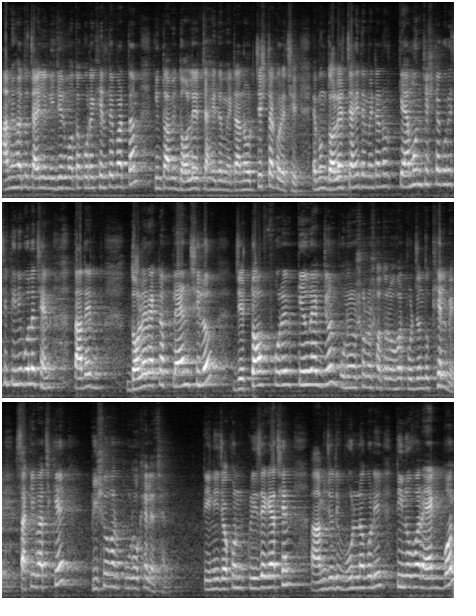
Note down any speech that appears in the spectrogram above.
আমি হয়তো চাইলে নিজের মতো করে খেলতে পারতাম, কিন্তু আমি দলের চাহিদা মেটানোর চেষ্টা করেছি। এবং দলের চাহিদা মেটানোর কেমন চেষ্টা করেছি, তিনি বলেছেন, তাদের দলের একটা প্ল্যান ছিল যে টপ ফোরের কেউ একজন পনেরো, ষোলো, সতেরো ওভার পর্যন্ত খেলবে। সাকিব আজকে বিশ ওভার পুরো খেলেছেন। তিনি যখন ক্রিজে গেছেন, আমি যদি ভুল না করি, তিন ওভার এক বল,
